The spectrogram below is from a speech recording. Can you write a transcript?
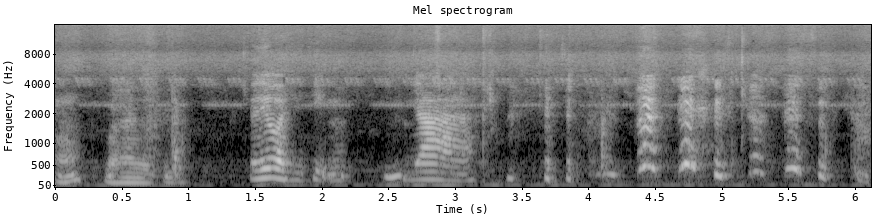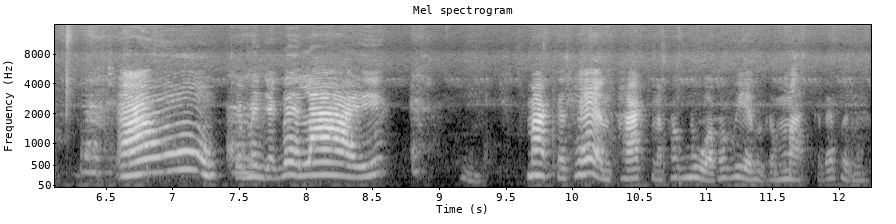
อ๋อบ่ให้เลยพี่เรียกว่าสิชิมยาเอาจะเป็นอยากได้ลายมากกระแทนพักนะพักบัวพักเบียร์มันก็มักก็ได้เพิ่นนะ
